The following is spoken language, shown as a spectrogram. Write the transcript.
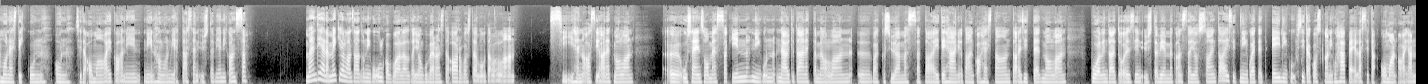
monesti kun on sitä omaa aikaa, niin, niin haluan viettää sen ystävieni kanssa. Mä en tiedä, mekin ollaan saatu niin kuin ulkopuolelta jonkun verran sitä arvostelua tavallaan siihen asiaan, että me ollaan ö, usein somessakin niin kun näytetään, että me ollaan ö, vaikka syömässä tai tehdään jotain kahdestaan tai sitten, että me ollaan puolin tai toisin ystäviemme kanssa jossain tai sitten niin kuin, että, että ei niin kuin sitä koskaan niin kuin häpeillä sitä oman ajan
